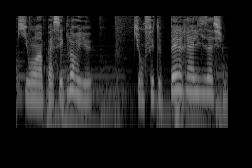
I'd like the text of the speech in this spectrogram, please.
qui ont un passé glorieux, qui ont fait de belles réalisations,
